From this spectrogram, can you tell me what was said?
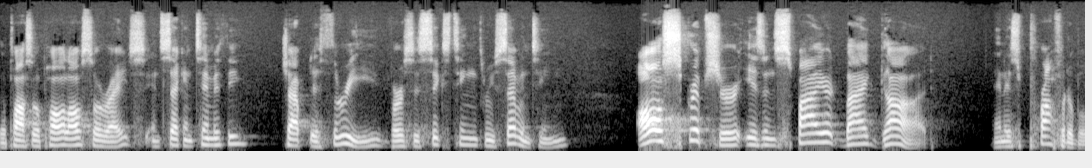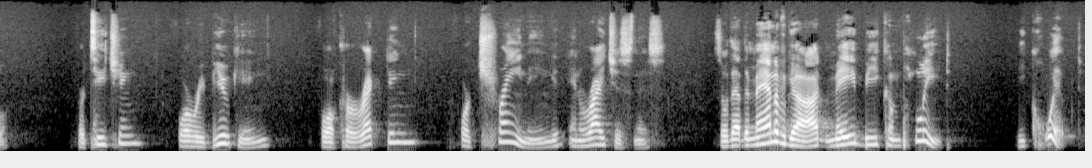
The Apostle Paul also writes in 2 Timothy chapter 3, verses 16 through 17, all scripture is inspired by God and is profitable for teaching, for rebuking, for correcting, for training in righteousness, so that the man of God may be complete, equipped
